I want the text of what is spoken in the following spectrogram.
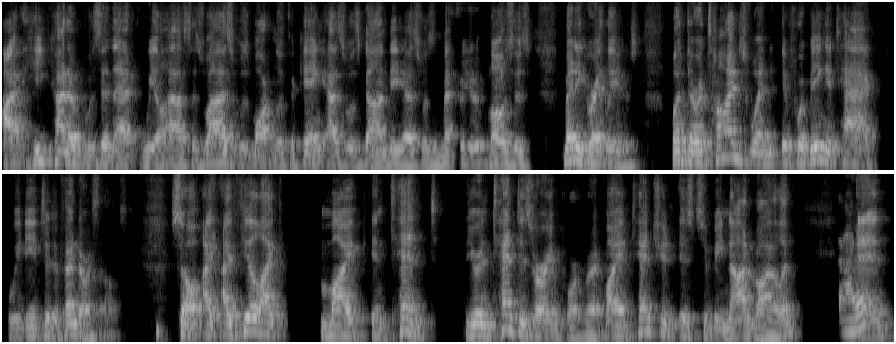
I, he kind of was in that wheelhouse as well as was Martin Luther King, as was Gandhi, as was Moses, many great leaders. But there are times when, if we're being attacked, we need to defend ourselves. So I, I feel like my intent, your intent is very important, right? My intention is to be nonviolent and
